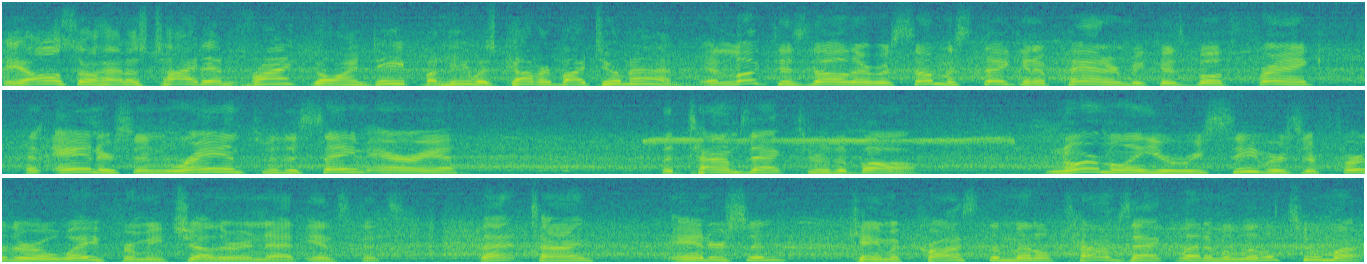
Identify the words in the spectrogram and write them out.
He also had his tight end Frank going deep, but he was covered by two men. It looked as though there was some mistake in a pattern because both Frank and Anderson ran through the same area that Tomczak threw the ball. Normally, your receivers are further away from each other in that instance. That time, Anderson came across the middle. Tomczak led him a little too much.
